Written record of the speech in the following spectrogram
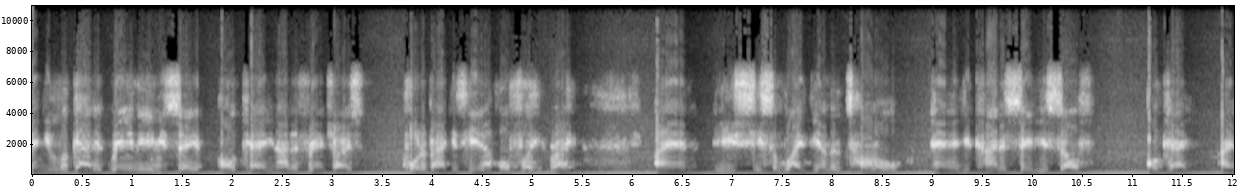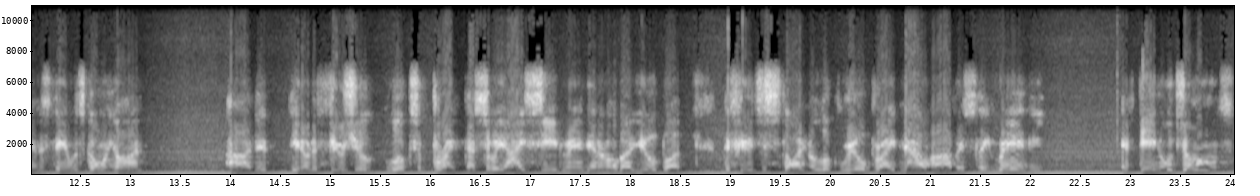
and you look at it, Randy, and you say, okay, now the franchise quarterback is here, hopefully, right? And you see some light at the end of the tunnel, and you kind of say to yourself, okay, I understand what's going on uh, the, you know, the future looks bright. That's the way I see it, Randy. I don't know about you, but the future's starting to look real bright. Now, obviously, Randy, if Daniel Jones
